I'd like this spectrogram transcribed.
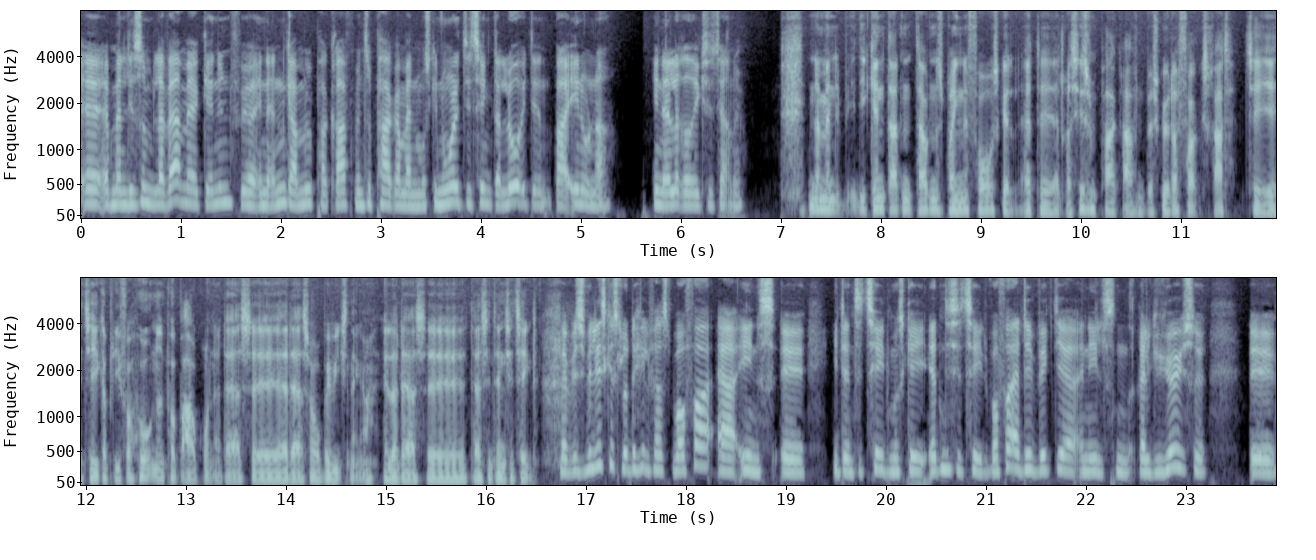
øh, at man ligesom lader være med at genindføre en anden gammel paragraf, men så pakker man måske nogle af de ting, der lå i den, bare ind under en allerede eksisterende? Nå, men igen, der er, den, der er jo den springende forskel, at, øh, at racismeparagrafen beskytter folks ret til, til ikke at blive forhånet på baggrund af deres, af deres overbevisninger eller deres, deres identitet. Men hvis vi lige skal slå det helt fast, hvorfor er ens øh, identitet, måske etnicitet, hvorfor er det vigtigere end ens religiøse øh,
